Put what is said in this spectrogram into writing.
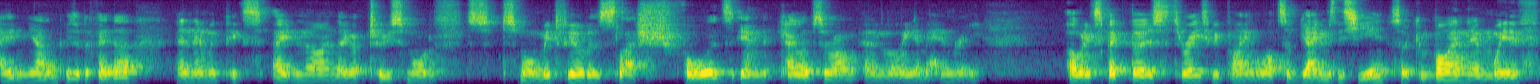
Hayden Young, who's a defender. And then with picks 8 and 9, they got two small def- small midfielders slash forwards in Caleb Serong and Liam Henry. I would expect those three to be playing lots of games this year. So combine them with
